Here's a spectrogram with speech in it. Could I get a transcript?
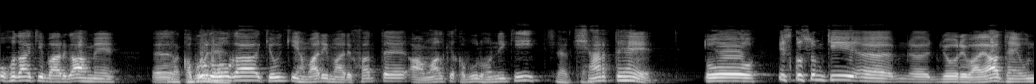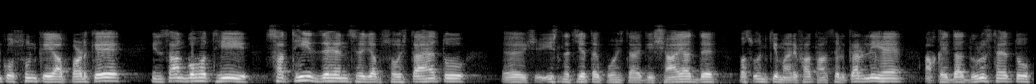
वो खुदा की बारगाह में कबूल होगा क्योंकि हमारी मारिफत अमाल के कबूल होने की शर्त है। तो इस किस्म की जो रिवायात हैं उनको सुन के या पढ़ के इंसान बहुत ही सती जहन से जब सोचता है तो इस नतीजे तक पहुँचता है कि शायद बस उनकी मारिफत हासिल कर ली है अकीदा दुरुस्त है तो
